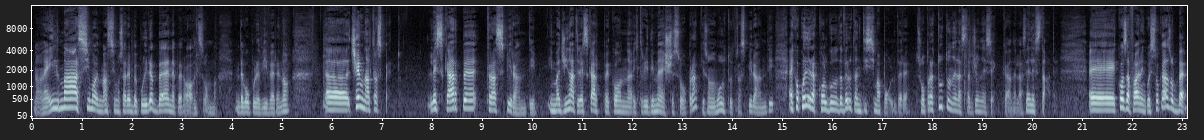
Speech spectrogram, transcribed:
Non è il massimo, il massimo sarebbe pulire bene, però insomma, devo pure vivere, no? Uh, c'è un altro aspetto, le scarpe traspiranti. Immaginate le scarpe con il 3D mesh sopra, che sono molto traspiranti. Ecco, quelle raccolgono davvero tantissima polvere, soprattutto nella stagione secca, nella, nell'estate. E cosa fare in questo caso? Beh,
